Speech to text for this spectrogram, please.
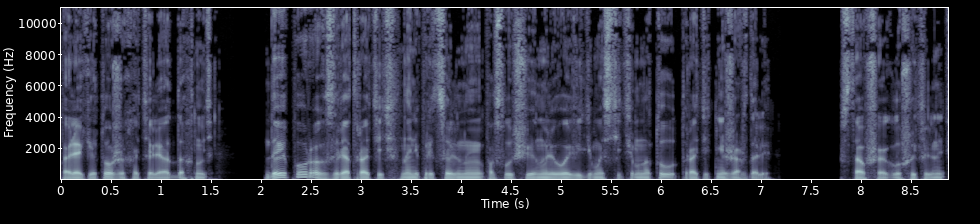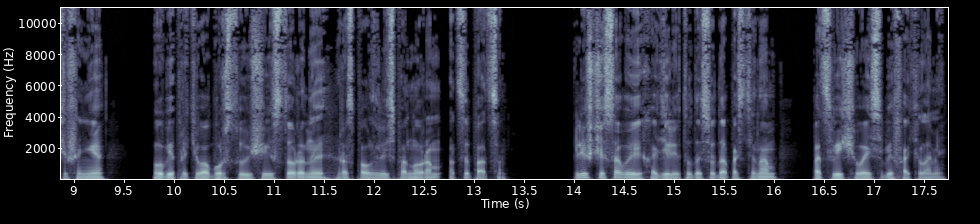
Поляки тоже хотели отдохнуть. Да и порох зря тратить на неприцельную по случаю нулевой видимости темноту тратить не жаждали. В ставшей оглушительной тишине обе противоборствующие стороны расползлись по норам отсыпаться. Лишь часовые ходили туда-сюда по стенам, подсвечивая себе факелами.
